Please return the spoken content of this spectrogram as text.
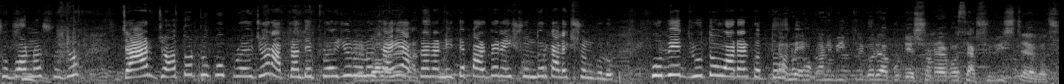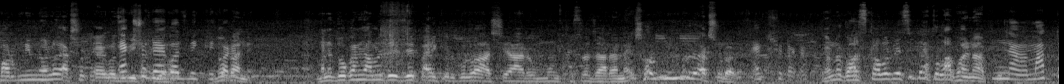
সুবর্ণ সুযোগ। যার যতটুকু প্রয়োজন আপনাদের প্রয়োজন অনুযায়ী আপনারা নিতে পারবেন এই সুন্দর কালেকশনগুলো খুবই দ্রুত অর্ডার করতে হবে। দোকানে বিক্রি করে আপু দেড়শো টাকা একশো বিশ টাকা সর্বনিম্ন হলো একশো টাকা গজ 100 বিক্রি টাকা বিক্রি করে। মানে দোকানে আমরা যে- যে পাইকারগুলো আসে আর মন খুচরা যারা নেয় সর্বনিম্ন একশো টাকা। একশো টাকা। আমরা গজ কাপড় বেশি তো এত লাভ হয় না না মাত্র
